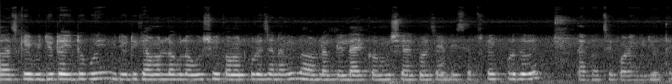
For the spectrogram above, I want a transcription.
তো আজকে ভিডিওটা এইটুকুই। ভিডিওটি কেমন লাগল অবশ্যই কমেন্ট করে জানাবি। ভালো লাগলে লাইক কমেন্ট শেয়ার করে চ্যানেলটি সাবস্ক্রাইব করে দেবে। দেখা হচ্ছে পরের ভিডিওতে।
